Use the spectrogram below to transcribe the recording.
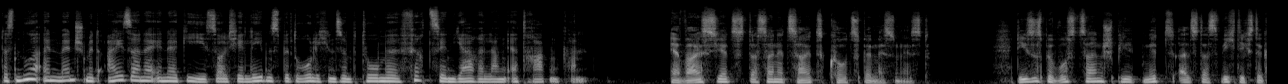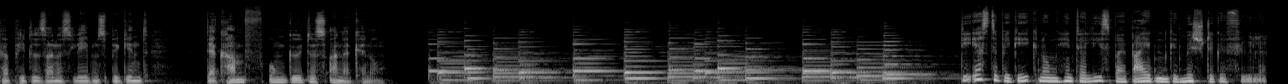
dass nur ein Mensch mit eiserner Energie solche lebensbedrohlichen Symptome 14 Jahre lang ertragen kann. Er weiß jetzt, dass seine Zeit kurz bemessen ist. Dieses Bewusstsein spielt mit, als das wichtigste Kapitel seines Lebens beginnt, der Kampf um Goethes Anerkennung. Die erste Begegnung hinterließ bei beiden gemischte Gefühle.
